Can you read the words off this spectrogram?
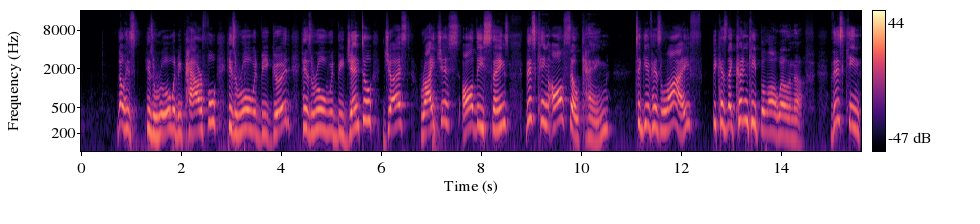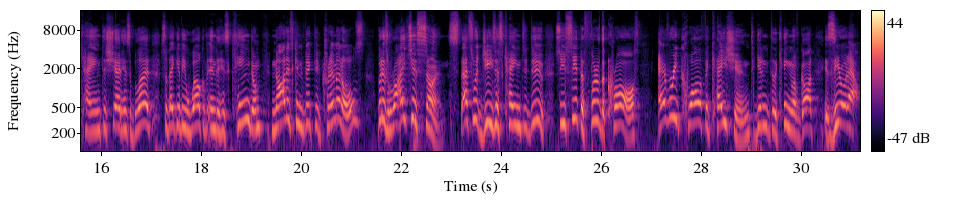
though his, his rule would be powerful, his rule would be good, his rule would be gentle, just, righteous, all these things. This king also came to give his life because they couldn't keep the law well enough. This king came to shed his blood so they could be welcomed into his kingdom, not as convicted criminals, but as righteous sons. That's what Jesus came to do. So you see at the foot of the cross, every qualification to get into the kingdom of God is zeroed out.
